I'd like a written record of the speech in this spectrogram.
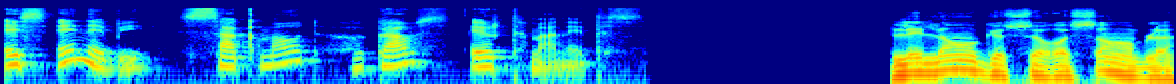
ეს ენები საკმაოდ ჰგავს ერთმანეთს. Les langues se ressemblent.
